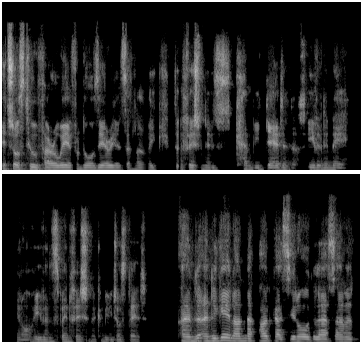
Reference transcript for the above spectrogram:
it's just too far away from those areas and like the fishing is can be dead in it even in may you know even spent fishing it can be just dead and and again on that podcast you know the last salmon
